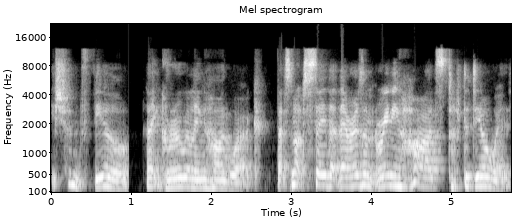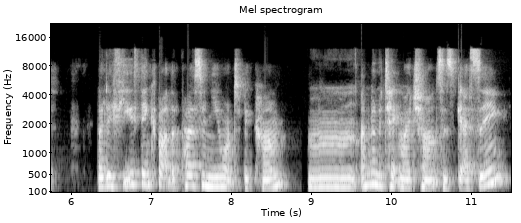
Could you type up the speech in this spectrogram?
It shouldn't feel like grueling hard work. That's not to say that there isn't really hard stuff to deal with. But if you think about the person you want to become, mm, I'm going to take my chances guessing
